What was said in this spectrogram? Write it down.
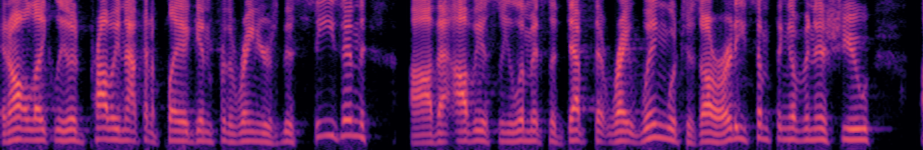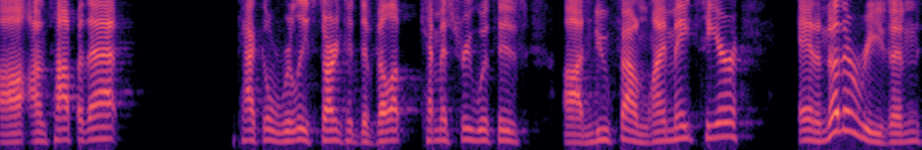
in all likelihood, probably not going to play again for the Rangers this season. Uh, that obviously limits the depth at right wing, which is already something of an issue. Uh, on top of that, Kakko really starting to develop chemistry with his uh, newfound line mates here. And another reason,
